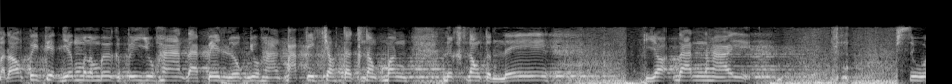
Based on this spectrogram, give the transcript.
ម្ដងពីរទៀតយើងមកមើលកាពីយូហានដែលពេលលោកយូហានបាបទីចុះទៅក្នុងបឹងនៅក្នុងទន្លេយ៉រដានហើយសួរ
